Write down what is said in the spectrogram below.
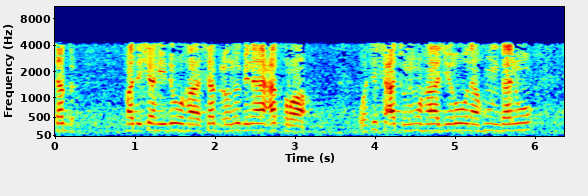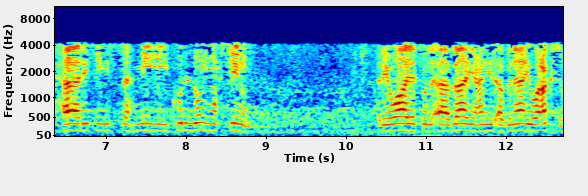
سبع قد شهدوها سبع نبنى عفرا وتسعة مهاجرون هم بنو حارث السهمي كل محسن. رواية الآباء عن الأبناء وعكسه.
